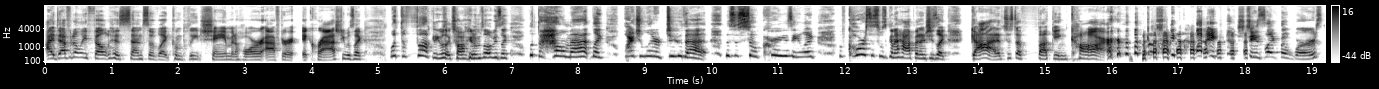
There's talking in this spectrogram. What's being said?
i definitely felt his sense of like complete shame and horror after it crashed. He was like what the fuck? And he was like talking to himself. He's like what the hell matt? Like why'd you let her do that? This is so crazy. Like of course this was gonna happen. And she's like god it's just a fucking car. Like she's like the worst.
